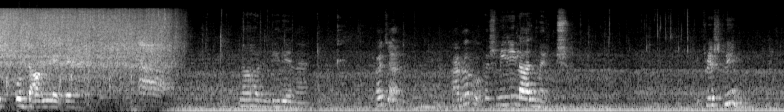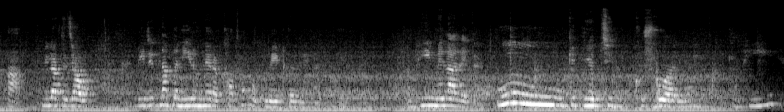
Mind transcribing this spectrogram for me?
इसको डाल लेते हैं। इतना हल्दी देना है। अच्छा? कश्मीरी लाल मिर्च। फ्रेश क्रीम हाँ। मिलाते जाओ। अभी जितना पनीर हमने रखा था वो ग्रेट कर लेना। है अभी मिला लेते हैं। कितनी अच्छी खुशबू आ रही है। अभी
